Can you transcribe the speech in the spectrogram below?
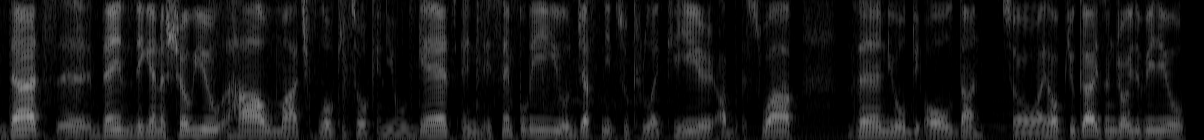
That's uh, then they're gonna show you how much Floki token you will get. And simply you'll just need to click here swap then you'll be all done. So i hope you guys enjoyed the video.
